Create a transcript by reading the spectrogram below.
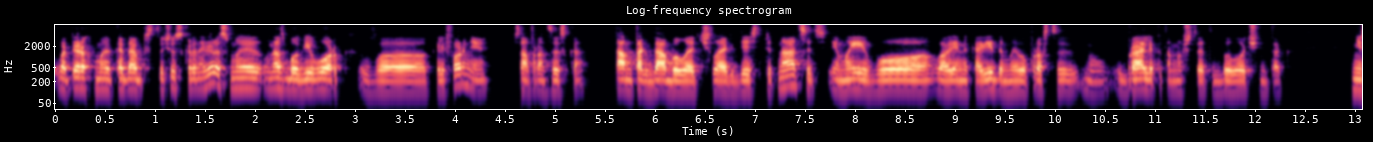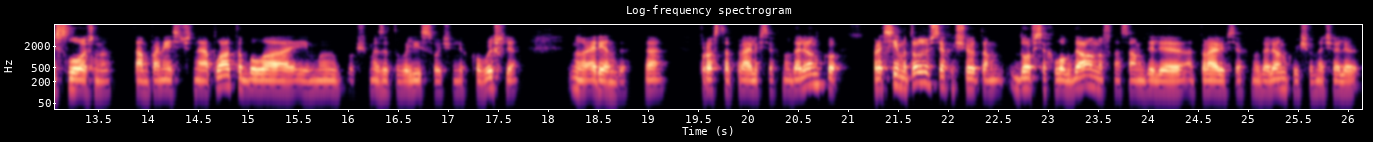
во-первых, мы, когда случился коронавирус, мы, у нас был WeWork в Калифорнии, в Сан-Франциско. Там тогда было человек 10-15, и мы его во время ковида, мы его просто ну, убрали, потому что это было очень так несложно. Там помесячная оплата была, и мы, в общем, из этого лиса очень легко вышли, ну, аренды, да, просто отправили всех на удаленку. В России мы тоже всех еще там до всех локдаунов, на самом деле, отправили всех на удаленку еще в начале,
